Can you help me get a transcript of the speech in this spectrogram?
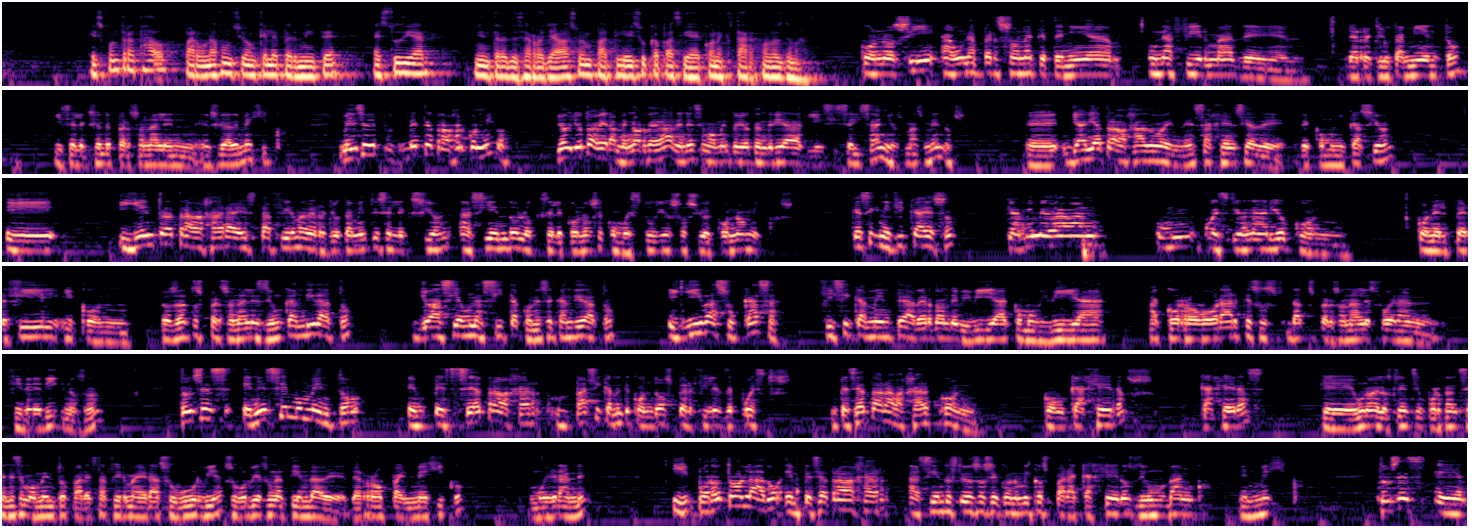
Es contratado para una función que le permite estudiar mientras desarrollaba su empatía y su capacidad de conectar con los demás. Conocí a una persona que tenía una firma de de reclutamiento y selección de personal en, Ciudad de México. Me dice, pues vente a trabajar conmigo. Yo, yo todavía era menor de edad, en ese momento yo tendría 16 años más o menos. Eh, ya había trabajado en esa agencia de, comunicación y, y entro a trabajar a esta firma de reclutamiento y selección haciendo lo que se le conoce como estudios socioeconómicos. ¿Qué significa eso? Que a mí me daban un cuestionario con, con el perfil y con los datos personales de un candidato, yo hacía una cita con ese candidato y iba a su casa físicamente a ver dónde vivía, cómo vivía, a corroborar que sus datos personales fueran fidedignos, ¿no? Entonces, en ese momento empecé a trabajar básicamente con dos perfiles de puestos. Empecé a trabajar con, con cajeros, cajeras, que uno de los clientes importantes en ese momento para esta firma era Suburbia. Suburbia es una tienda de, de ropa en México, muy grande. Y por otro lado, empecé a trabajar haciendo estudios socioeconómicos para cajeros de un banco en México. Entonces, eh,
